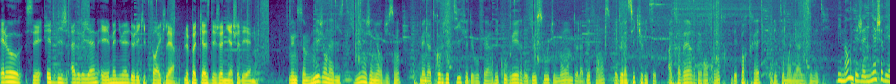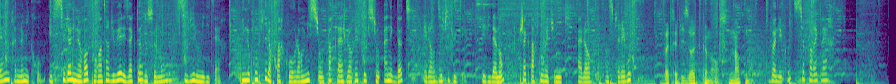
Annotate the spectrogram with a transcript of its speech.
Hello, c'est Edwige Adrienne et Emmanuel de l'équipe Fort Éclair, le podcast des jeunes IHEDN. Nous ne sommes ni journalistes ni ingénieurs du son, mais notre objectif est de vous faire découvrir les dessous du monde de la défense et de la sécurité à travers des rencontres, des portraits et des témoignages inédits. Les membres des jeunes IHEDN prennent le micro et sillonnent l'Europe pour interviewer les acteurs de ce monde, civil ou militaire. Ils nous confient leur parcours, leur mission, partagent leurs réflexions, anecdotes et leurs difficultés. Évidemment, chaque parcours est unique, alors inspirez-vous. Votre épisode commence maintenant. Bonne écoute sur Fort Éclair.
